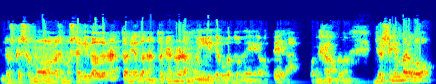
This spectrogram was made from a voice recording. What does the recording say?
los que somos hemos seguido a don Antonio, don Antonio no era muy devoto de Ortega, por ejemplo. Yo, sin embargo,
